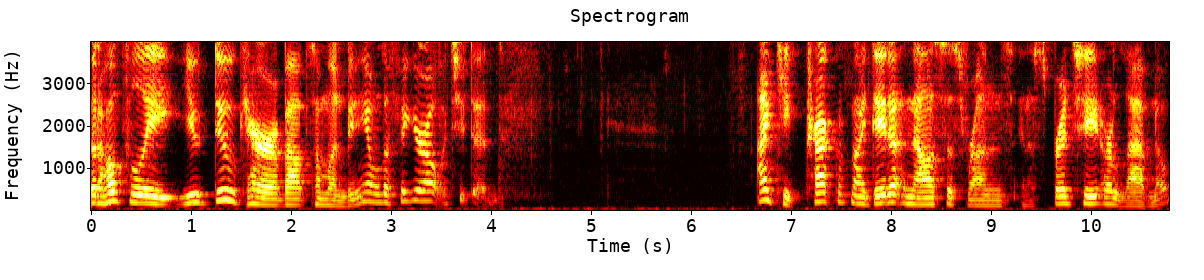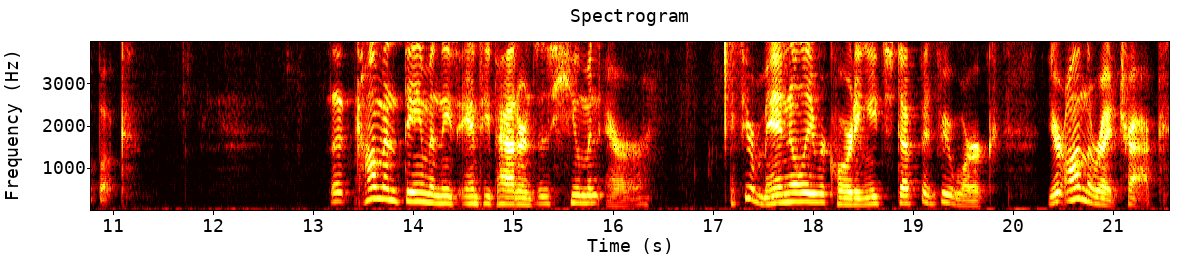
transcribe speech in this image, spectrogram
But hopefully you do care about someone being able to figure out what you did. I keep track of my data analysis runs in a spreadsheet or lab notebook. The common theme in these anti-patterns is human error. If you're manually recording each step of your work, you're on the right track,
